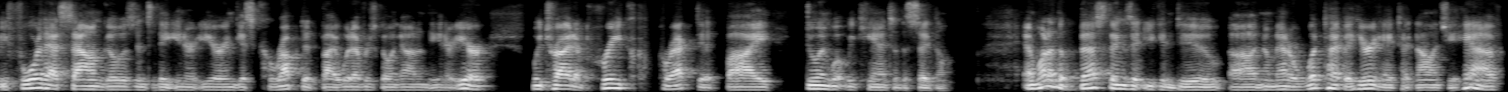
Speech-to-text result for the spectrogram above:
before that sound goes into the inner ear and gets corrupted by whatever's going on in the inner ear. We try to pre correct it by doing what we can to the signal. And one of the best things that you can do, uh, no matter what type of hearing aid technology you have,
